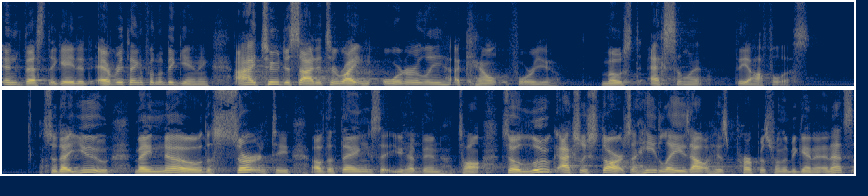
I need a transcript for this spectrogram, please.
investigated everything from the beginning, I too decided to write an orderly account for you, most excellent Theophilus so that you may know the certainty of the things that you have been taught. So Luke actually starts and he lays out his purpose from the beginning. And that's,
